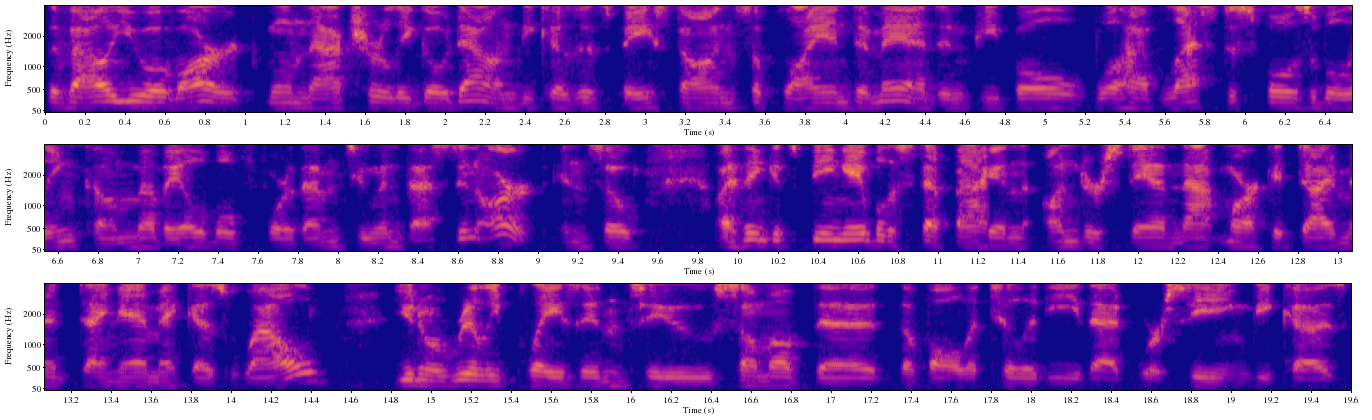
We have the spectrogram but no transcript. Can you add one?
the value of art will naturally go down because it's based on supply and demand and people will have less disposable income available for them to invest in art and so i think it's being able to step back and understand that market dynamic as well you know really plays into some of the the volatility that we're seeing because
